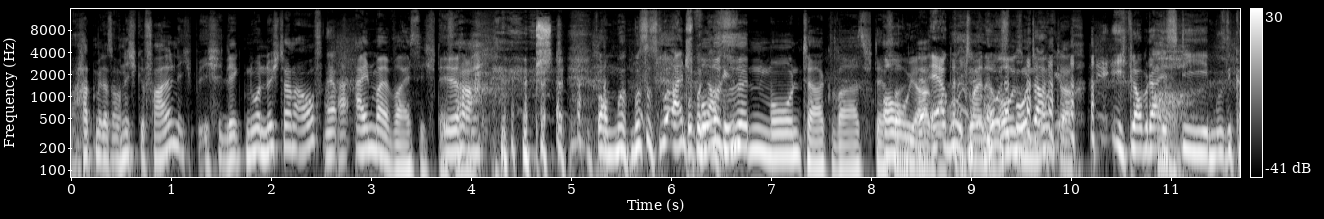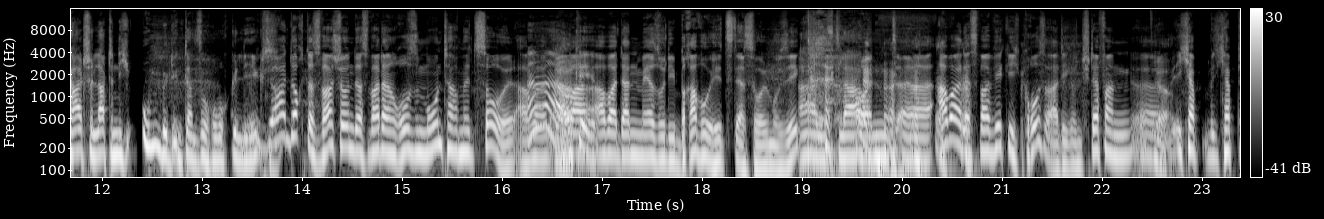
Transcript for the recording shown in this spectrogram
äh, hat mir das auch nicht gefallen. Ich, ich lege nur nüchtern auf. Ja. Einmal weiß ich, Stefan. Ja. Warum mu- musstest du einspringen? Achim? Rosenmontag war es, Stefan. Oh ja, Ja gut, meine Rosenmontag. Rosenmontag. Ich glaube, da ist die musikalische Latte nicht unbedingt dann so hochgelegt. Ja, doch, das war schon, das war dann Rosenmontag mit Soul, aber, Ah, okay. aber, aber dann mehr so die Bravo-Hits der Soul-Musik. Alles klar. Und, äh, aber das war wirklich großartig. Und Stefan, äh, Ja. ich habe, ich hab,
